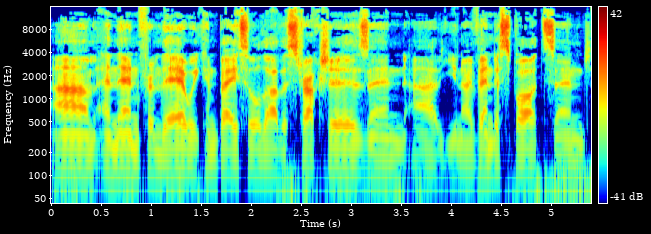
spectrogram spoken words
Um, and then from there, we can base all the other structures and uh, you know vendor spots and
